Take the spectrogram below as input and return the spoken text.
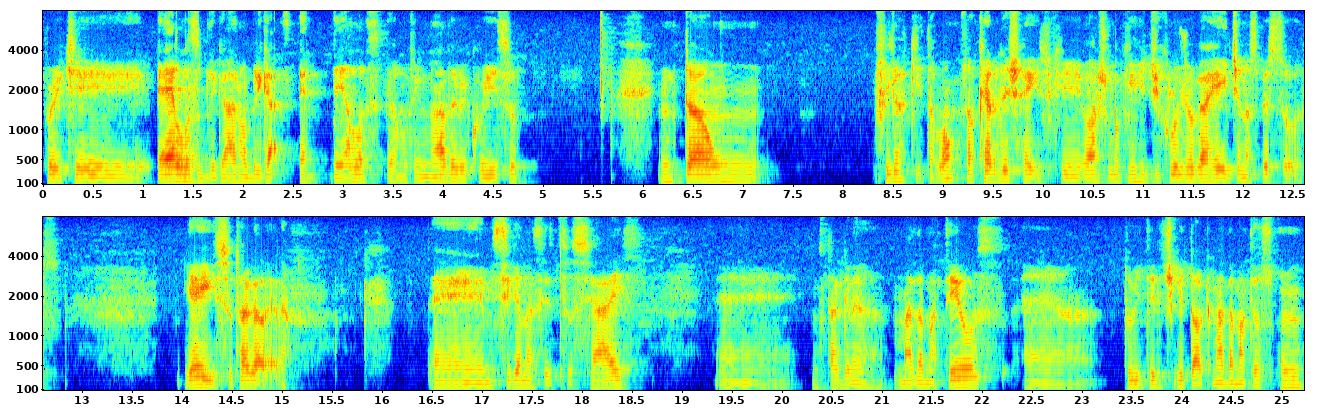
porque elas brigaram, a briga é delas, eu não tenho nada a ver com isso. Então, fica aqui, tá bom? Só quero deixar isso, que eu acho um pouquinho ridículo jogar hate nas pessoas. E é isso, tá, galera? É, me siga nas redes sociais. É, Instagram Madamateus, é, Twitter e TikTok Madamateus1,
